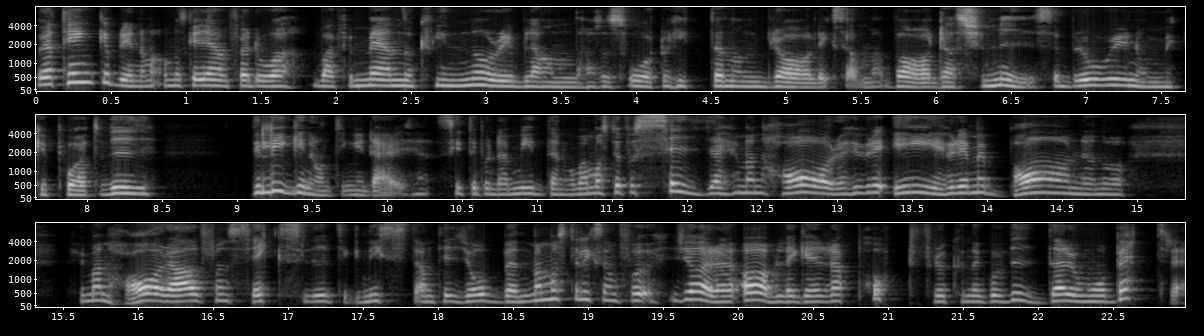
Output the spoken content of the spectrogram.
Och jag tänker på det om man ska jämföra då varför män och kvinnor ibland har så svårt att hitta någon bra liksom, vardagskemi så beror det ju nog mycket på att vi det ligger någonting i det där. Sitter på den där middagen och man måste få säga hur man har och hur det är, hur det är med barnen och hur man har allt från sexliv till gnistan till jobben. Man måste liksom få göra, avlägga en rapport för att kunna gå vidare och må bättre.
